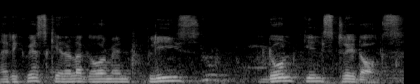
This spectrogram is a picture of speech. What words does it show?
I request Kerala government, please don't kill stray dogs.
